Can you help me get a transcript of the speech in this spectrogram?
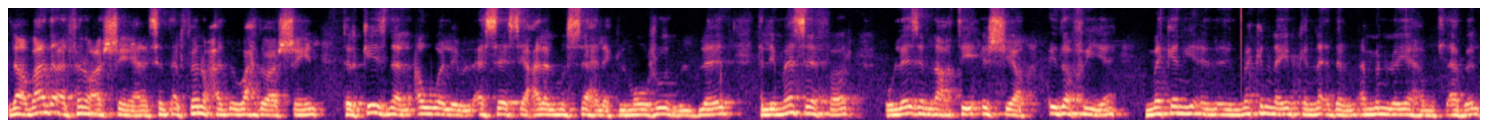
لا بعد 2020 يعني سنة 2021 تركيزنا الاولي والأساسي على المستهلك الموجود بالبلاد اللي ما سافر ولازم نعطيه أشياء إضافية ما كان ما كنا يمكن نقدر نأمن له إياها مثل قبل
